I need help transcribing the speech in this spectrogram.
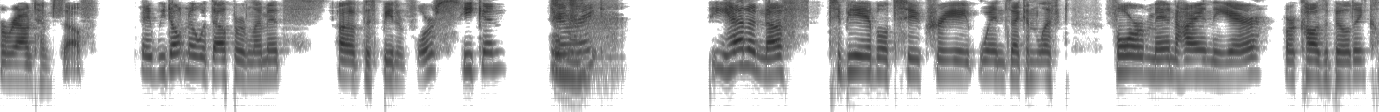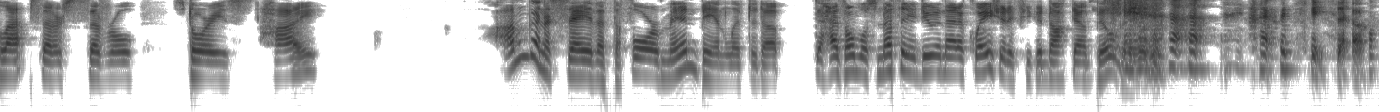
around himself. We don't know what the upper limits of the speed and force he can generate. Mm-hmm. He had enough to be able to create winds that can lift four men high in the air or cause a building collapse that are several stories high. I'm gonna say that the four men being lifted up has almost nothing to do in that equation if you could knock down buildings. I would say so.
